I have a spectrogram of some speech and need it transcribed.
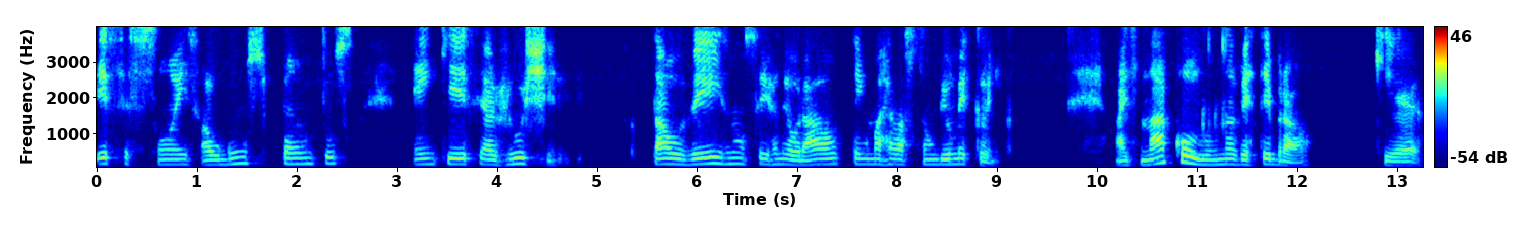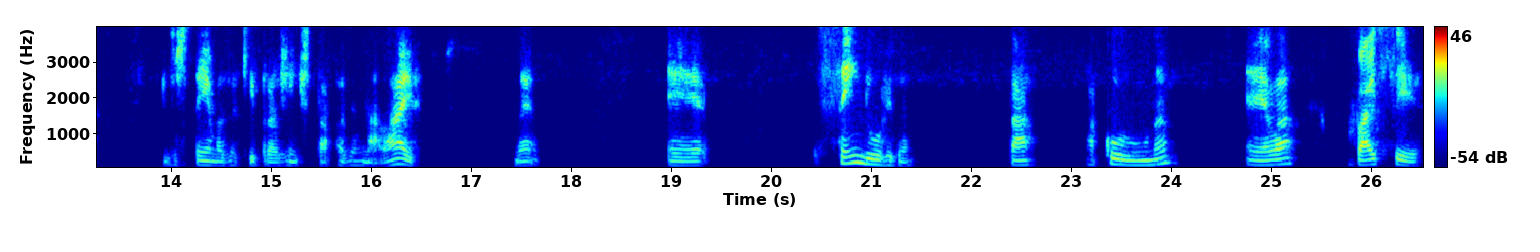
exceções, alguns pontos em que esse ajuste talvez não seja neural, tem uma relação biomecânica. Mas na coluna vertebral, que é dos temas aqui para a gente estar tá fazendo na live, né? É, sem dúvida, tá? A coluna, ela vai ser,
